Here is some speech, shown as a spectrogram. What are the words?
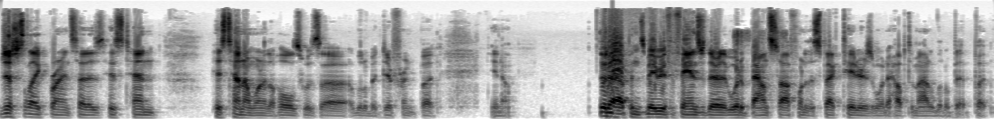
just like Brian said, his his ten his ten on one of the holes was uh, a little bit different, but you know. It happens. Maybe if the fans were there, it would have bounced off one of the spectators and would have helped him out a little bit. But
